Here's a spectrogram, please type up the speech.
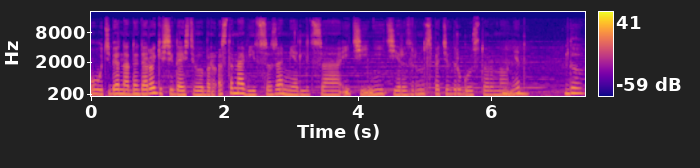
У тебя на одной дороге всегда есть выбор. Остановиться, замедлиться, идти, не идти, развернуться, пойти в другую сторону, mm-hmm. нет? Да.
